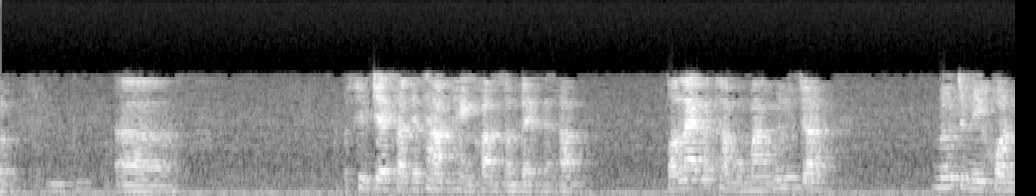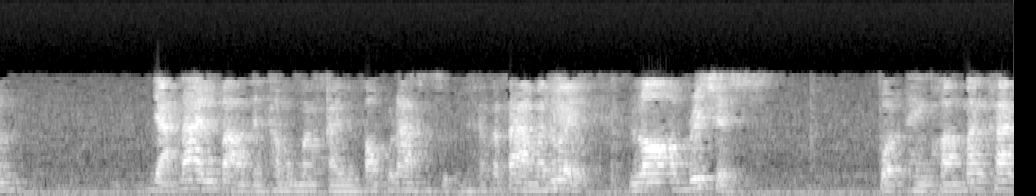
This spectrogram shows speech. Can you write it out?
ดสิบเจ็ดสัจธรรมแห่งความสำเร็จนะครับ ตอนแรกก็ทำออกมาไม่รู้จะไม่รู้จะมีคนอยากได้หรือเปล่า แต่ทำออกมากลายเป็นป๊อปปูล่าสุดๆนะครับ ก็ตามมาด้วย law of riches กฎแห่งความมั่งคั่ง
